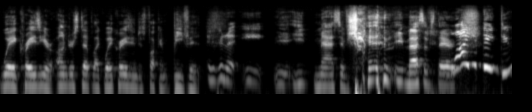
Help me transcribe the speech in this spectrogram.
way crazy or understep like way crazy and just fucking beef it. You're gonna eat. You eat massive shit, eat massive stairs. Why did they do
